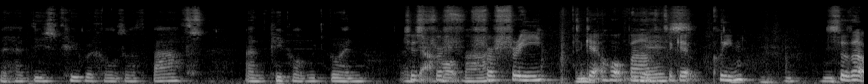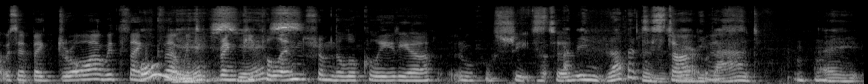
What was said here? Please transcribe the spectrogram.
they had these cubicles with baths, and people would go in and Just get for hot bath. for free to get a hot bath to get clean. So that was a big draw, I would think. Oh, that would yes, bring people in from the local area, local streets to. I mean, Rutherglen was start very with. bad. Mhm. Uh,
